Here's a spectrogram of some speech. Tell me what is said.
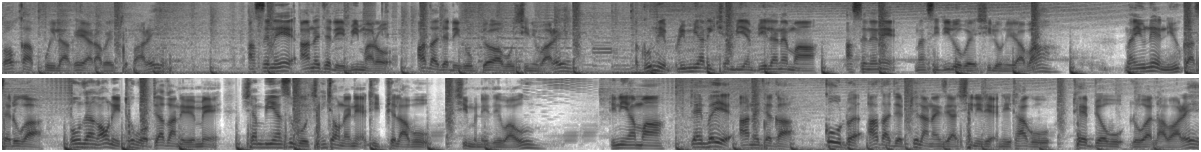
တော့ကပွေလာခဲ့ရတာပဲဖြစ်ပါတယ်။အာဆင်နယ်ရဲ့အားနည်းချက်တွေပြီးမှတော့အားသာချက်တွေကိုပြောရဖို့ရှိနေပါတယ်။အခုနှစ်ပရီးမီးယားလိချန်ပီယံပြေးလန်းထဲမှာ အာဆင်နယ်နဲ့မန်စီးတီးတို့ပဲရှိလို့နေတာပါ။မန်ယူနဲ့နယူကာဆယ်တို့ကပုံစံကောင်းတွေထုတ်ဖော်ပြသနေပေမဲ့ချန်ပီယံဆုကိုချင်းချောင်းနိုင်တဲ့အထိဖြစ်လာဖို့ရှိမနေသေးပါဘူး။ဒီနေရာမှာတိုင်ဘက်ရဲ့အားနည်းချက်ကကိုယ့်အတွက်အားသာချက်ဖြစ်လာနိုင်စရာရှိနေတဲ့အနေအထားကိုထည့်ပြောဖို့လိုအပ်လာပါတယ်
